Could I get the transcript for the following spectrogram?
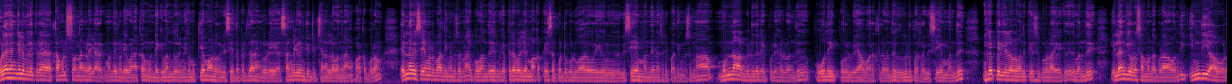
உலகெங்கிலும் இருக்கிற தமிழ் சொந்தங்கள் எல்லாருக்கும் வந்து என்னுடைய வணக்கம். இன்றைக்கு வந்து ஒரு மிக முக்கியமான ஒரு விஷயத்தை பற்றி தான் எங்களுடைய சங்கிலியன் யூடியூப் சேனலில் வந்து நாங்கள் பார்க்க போகிறோம் என்ன விஷயம்னு பார்த்தீங்கன்னு சொன்னால் இப்போ வந்து மிக பிரபல்யமாக பேசப்பட்டு கொள்வார ஒரே ஒரு விஷயம் வந்து என்ன சொல்லி பார்த்தீங்கன்னு சொன்னால் முன்னாள் விடுதலை புலிகள் வந்து போதைப் பொருள் வியாபாரத்தில் வந்து ஈடுபடுற விஷயம் வந்து மிகப்பெரிய அளவில் வந்து பேசு பொருளாக இருக்குது. இது வந்து இலங்கையோட சம்மந்தப்படாம வந்து இந்தியாவோட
